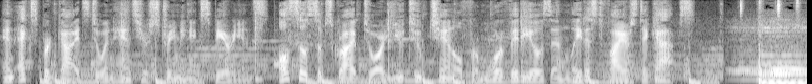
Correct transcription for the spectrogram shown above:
and expert guides to enhance your streaming experience. Also subscribe to our YouTube channel for more videos and latest Firestick apps. Thank you.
